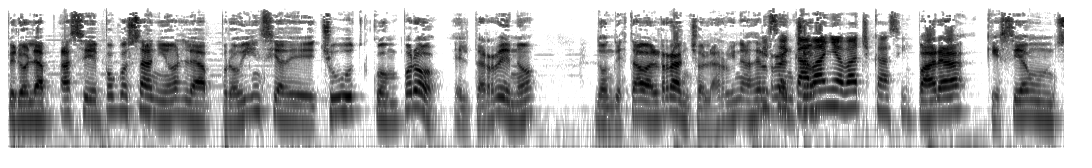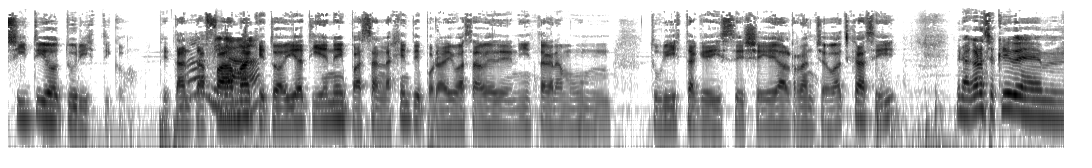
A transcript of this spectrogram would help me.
pero la, hace pocos años la provincia de Chubut compró el terreno donde estaba el rancho, las ruinas del Dice rancho, Cabaña para que sea un sitio turístico de tanta Ah, fama que todavía tiene y pasan la gente. y Por ahí vas a ver en Instagram un turista que dice llegué al rancho de Bachcasi. Mira, acá nos escribe mm,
